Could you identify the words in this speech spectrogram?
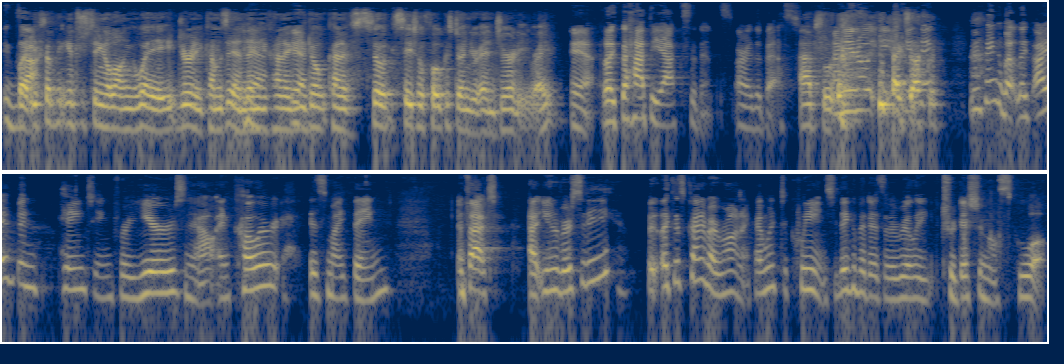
Exactly. But if something interesting along the way journey comes in, then yeah. you kind of yeah. you don't kind of so stay so focused on your end journey, right? Yeah, like the happy accidents are the best. Absolutely. I mean, you know, exactly. You think, you think about like I've been painting for years now, and color is my thing. In fact, at university, but like it's kind of ironic. I went to Queens. You think of it as a really traditional school.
